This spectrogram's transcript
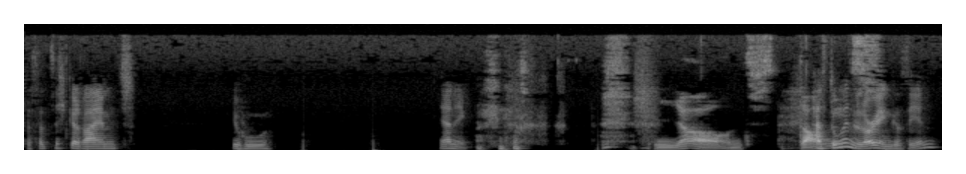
Das hat sich gereimt. Juhu. Janik. ja, und damit... Hast du Mandalorian gesehen?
